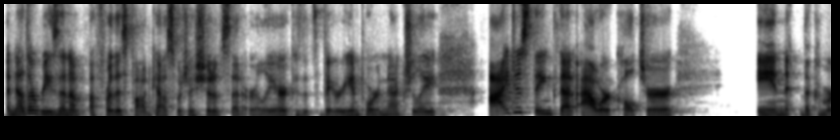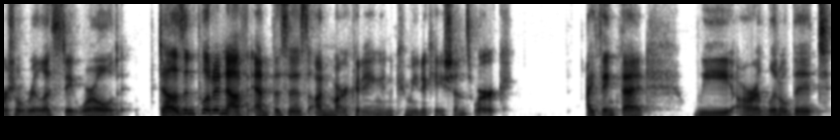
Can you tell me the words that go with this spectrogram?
another reason of, for this podcast which I should have said earlier because it's very important actually. I just think that our culture in the commercial real estate world doesn't put enough emphasis on marketing and communications work. I think that we are a little bit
